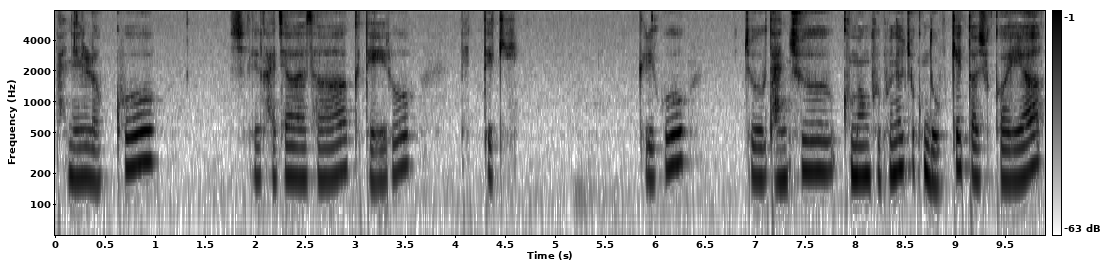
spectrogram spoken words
바늘 넣고 실 가져와서 그대로 빼뜨기. 그리고 이쪽 단추 구멍 부분을 조금 높게 떠줄 거예요.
